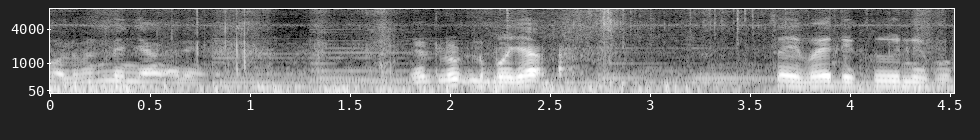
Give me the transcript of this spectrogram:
หมดละหล่นสักนิดรอได้เด็ดตัวเดียวพี่ละโอ้พี่น้องตัวกงคักกงแน่แท้เด้อเด้อมันเป็นปลาบ่หรือมันเป็นยังไรเล็ดรถหรือบ่ยะใส่ไว้แต่คืนนี่พุ่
